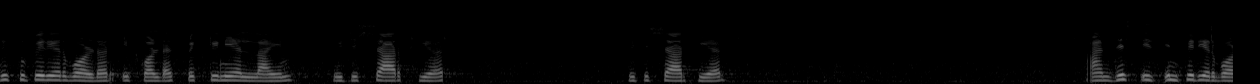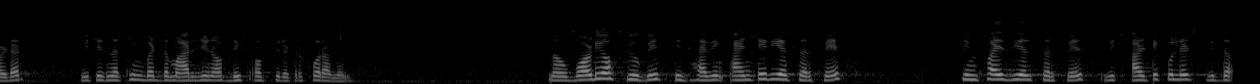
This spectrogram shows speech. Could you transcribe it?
This superior border is called as pectineal line which is sharp here which is sharp here and this is inferior border which is nothing but the margin of this obturator foramen. Now body of pubis is having anterior surface, symphysial surface which articulates with the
